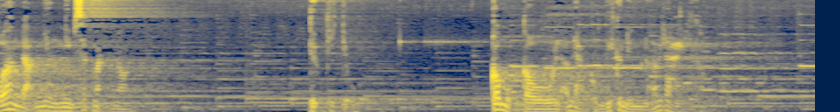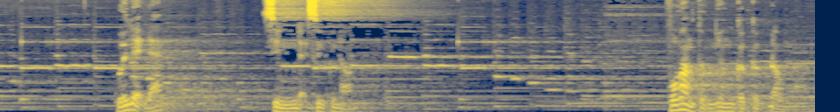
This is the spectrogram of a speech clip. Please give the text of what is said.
Phó Hằng Đạo Nhân nghiêm sắc mặt nói, Tiểu thí chủ, Có một câu lão đạo không biết có nên nói ra hay không? Quế lệ đáp, Xin đại sư cứ nói. Phó Hoàng Thượng Nhân cực cực đầu nói,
